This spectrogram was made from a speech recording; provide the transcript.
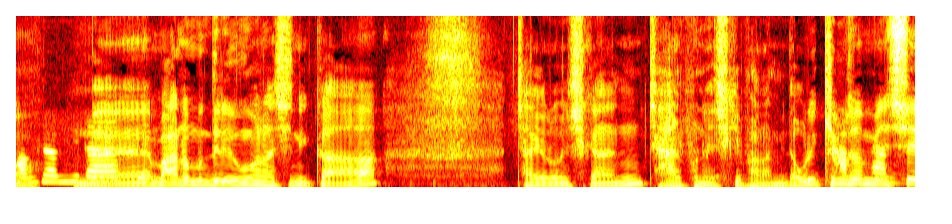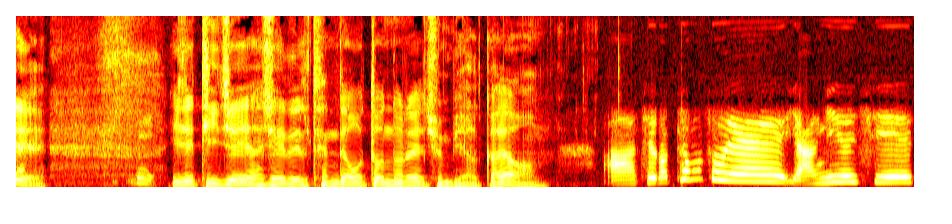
감사합니다. 네, 네. 많은 분들이 응원하시니까 자유로운 시간 잘 보내시기 바랍니다. 우리 김선민 씨 네. 이제 DJ 하셔야 될 텐데 어떤 노래 준비할까요? 아, 제가 평소에 양희은 씨의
